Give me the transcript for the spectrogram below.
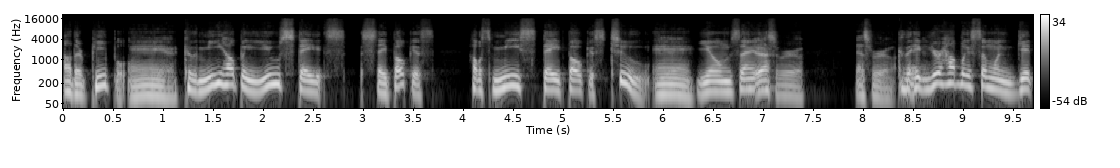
other people. Yeah. Because me helping you stay stay focused helps me stay focused too. And You know what I'm saying? that's real. That's real. Because if you're helping someone get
